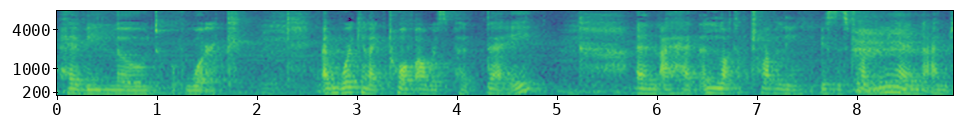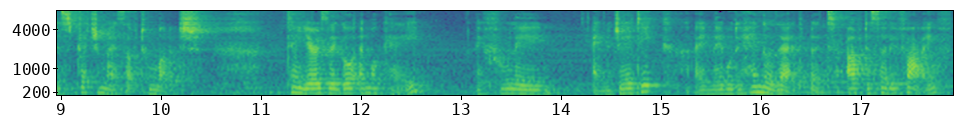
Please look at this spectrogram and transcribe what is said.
heavy load of work. I'm working like 12 hours per day, and I had a lot of traveling, business traveling, and I'm just stretching myself too much. 10 years ago, I'm okay. I'm fully energetic, I'm able to handle that, but after 35,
